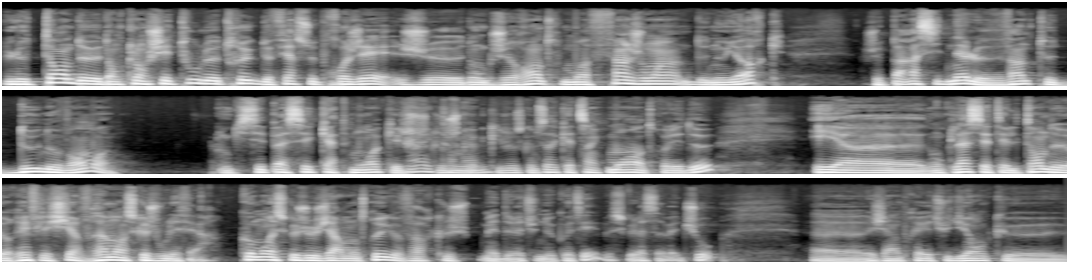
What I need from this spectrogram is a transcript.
Le temps de- d'enclencher tout le truc, de faire ce projet, je, donc je rentre, moi, fin juin de New York. Je pars à Sydney le 22 novembre. Donc il s'est passé 4 mois, quelque, Ouais, chose, quand quelque chose- même. quelque chose comme ça, 4-5 mois entre les deux. Et euh, donc là, c'était le temps de réfléchir vraiment à ce que je voulais faire. Comment est-ce que je gère mon truc? Il va falloir que je mette de la thune de côté, parce que là, ça va être chaud. Euh, j'ai un prêt étudiant que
